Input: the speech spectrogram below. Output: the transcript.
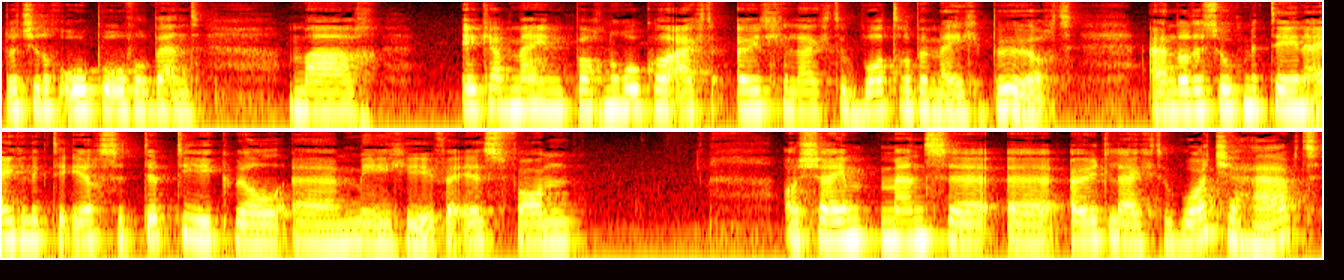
dat je er open over bent. Maar ik heb mijn partner ook wel echt uitgelegd wat er bij mij gebeurt. En dat is ook meteen eigenlijk de eerste tip die ik wil uh, meegeven. Is van als jij mensen uh, uitlegt wat je hebt.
